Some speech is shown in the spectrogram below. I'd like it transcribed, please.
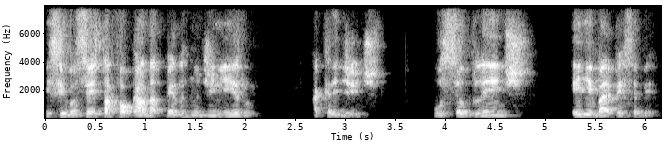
E se você está focado apenas no dinheiro, acredite, o seu cliente ele vai perceber.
